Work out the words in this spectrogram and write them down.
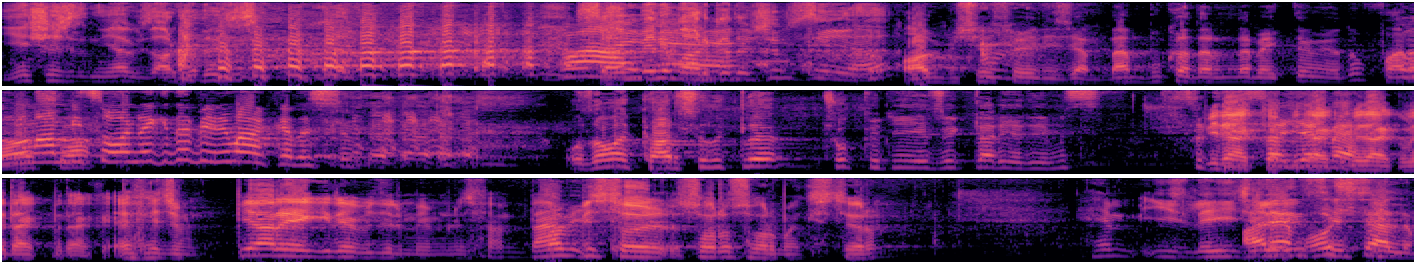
Niye şaşırdın ya biz arkadaşız. Vay Sen benim be. arkadaşımsın ya. Abi bir şey söyleyeceğim. Ben bu kadarını da beklemiyordum. O Farah zaman şu bir sonraki de benim arkadaşım. O zaman karşılıklı çok kötü yiyecekler yediğimiz sıkıysa Bir dakika, bir yeme. dakika, bir dakika, bir dakika, bir dakika. Efe'cim, bir araya girebilir miyim lütfen? Ben Tabii bir ki. sor- soru sormak istiyorum. Hem izleyicilerin Alem, hoş sesi... geldin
